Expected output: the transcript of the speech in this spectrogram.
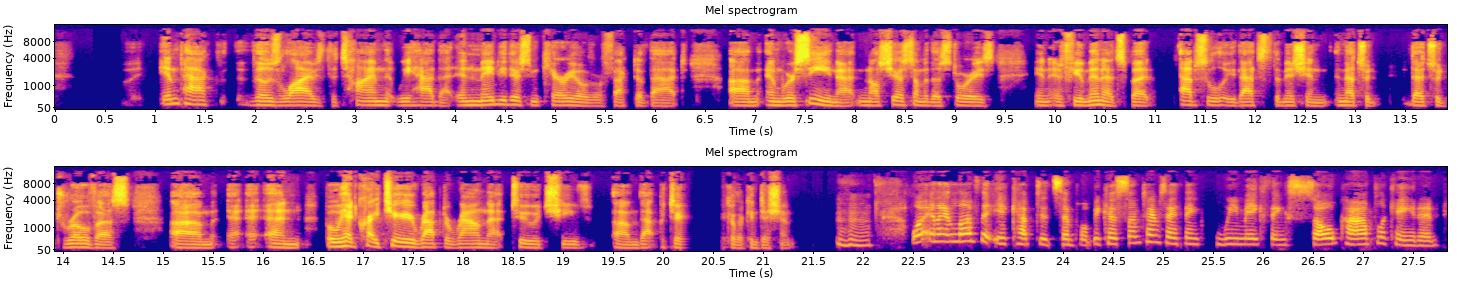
impact those lives the time that we had that and maybe there's some carryover effect of that um, and we're seeing that and i'll share some of those stories in, in a few minutes, but absolutely that's the mission, and that's what that's what drove us. Um, and but we had criteria wrapped around that to achieve um, that particular condition. Mm-hmm. Well, and I love that you kept it simple because sometimes I think we make things so complicated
